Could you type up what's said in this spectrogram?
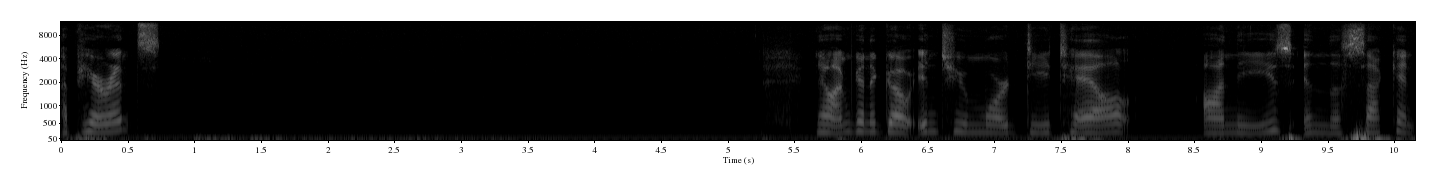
Appearance Now I'm going to go into more detail on these in the second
